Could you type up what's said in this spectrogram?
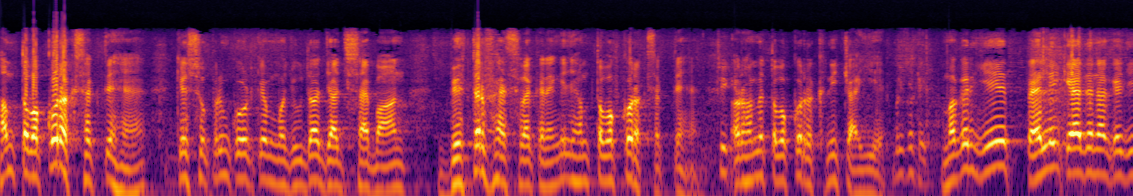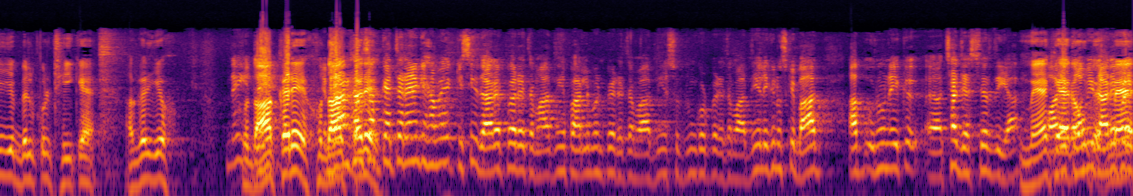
ہم توقع رکھ سکتے ہیں کہ سپریم کورٹ کے موجودہ جج صاحبان بہتر فیصلہ کریں گے جو ہم توقع رکھ سکتے ہیں اور ہمیں توقع رکھنی چاہیے۔ مگر یہ پہلے ہی کہہ دینا کہ جی یہ بالکل ٹھیک ہے۔ اگر یہ خدا کرے خدا کرے۔ صاحب کہتے رہے کہ ہمیں کسی ادارے پر اعتماد نہیں ہے پارلیمنٹ پر اعتماد نہیں ہے سپریم کورٹ پر اعتماد نہیں ہے لیکن اس کے بعد اب انہوں نے ایک اچھا جیسچر دیا میں کہہ رہا ہوں کہ میں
